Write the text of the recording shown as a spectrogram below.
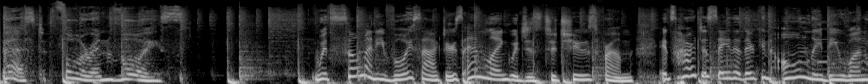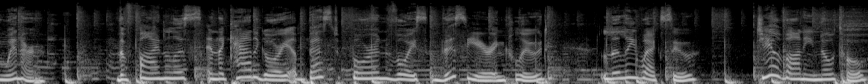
Best Foreign Voice. With so many voice actors and languages to choose from, it's hard to say that there can only be one winner. The finalists in the category of Best Foreign Voice this year include Lily Wexu, Giovanni Noto,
